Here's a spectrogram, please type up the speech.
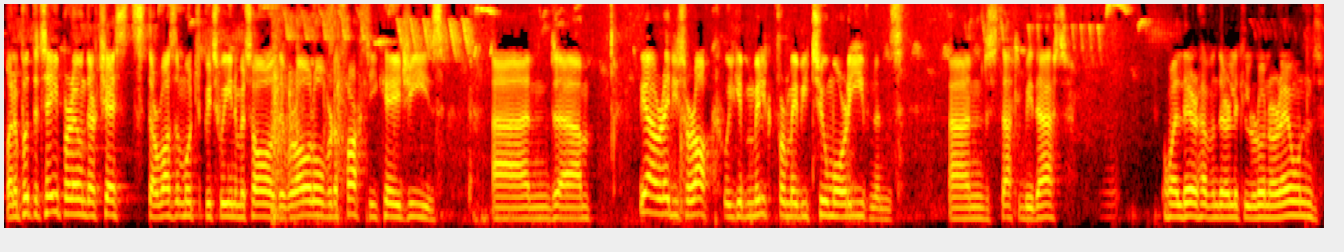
when I put the tape around their chests, there wasn't much between them at all. They were all over the 40 kgs. And um, yeah, ready to rock. We'll give them milk for maybe two more evenings. And that'll be that. While they're having their little run around,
